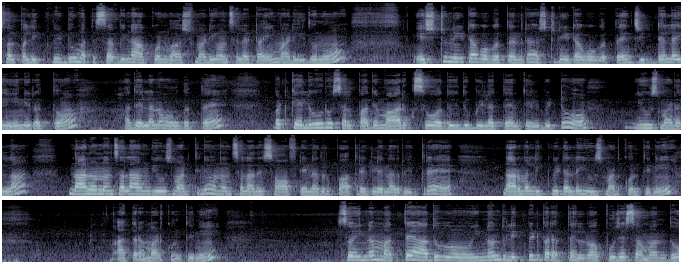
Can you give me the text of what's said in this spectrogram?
ಸ್ವಲ್ಪ ಲಿಕ್ವಿಡ್ಡು ಮತ್ತು ಸಬೀನ ಹಾಕ್ಕೊಂಡು ವಾಶ್ ಮಾಡಿ ಒಂದ್ಸಲ ಟ್ರೈ ಮಾಡಿ ಇದೂ ಎಷ್ಟು ನೀಟಾಗಿ ಹೋಗುತ್ತೆ ಅಂದರೆ ಅಷ್ಟು ನೀಟಾಗಿ ಹೋಗುತ್ತೆ. ಜಿಡ್ಡೆಲ್ಲ ಏನಿರುತ್ತೋ ಅದೆಲ್ಲನೂ ಹೋಗುತ್ತೆ. ಬಟ್ ಕೆಲವರು ಸ್ವಲ್ಪ ಅದೇ ಮಾರ್ಕ್ಸು ಅದು ಇದು ಬೀಳುತ್ತೆ ಅಂತ ಹೇಳ್ಬಿಟ್ಟು ಯೂಸ್ ಮಾಡಲ್ಲ. ನಾನು ಒಂದೊಂದು ಸಲ ಹಂಗೆ ಯೂಸ್ ಮಾಡ್ತೀನಿ, ಒಂದೊಂದು ಸಲ ಅದೇ ಸಾಫ್ಟ್ ಏನಾದರೂ ಪಾತ್ರೆಗಳೇನಾದರೂ ಇದ್ದರೆ ನಾರ್ಮಲ್ ಲಿಕ್ವಿಡಲ್ಲೇ ಯೂಸ್ ಮಾಡ್ಕೊತೀನಿ. ಆ ಥರ ಮಾಡ್ಕೊತೀನಿ. ಸೊ, ಇನ್ನು ಮತ್ತೆ ಅದು ಇನ್ನೊಂದು ಲಿಕ್ವಿಡ್ ಬರುತ್ತೆ ಅಲ್ವಾ, ಪೂಜೆ ಸಾಮಾನು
